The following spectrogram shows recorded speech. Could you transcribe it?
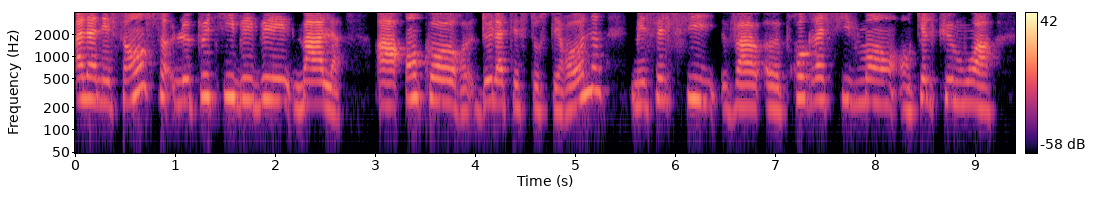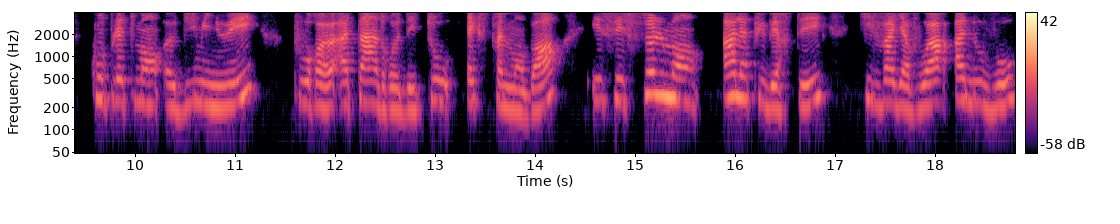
À la naissance, le petit bébé mâle a encore de la testostérone, mais celle-ci va euh, progressivement, en quelques mois, complètement euh, diminuer pour euh, atteindre des taux extrêmement bas. Et c'est seulement à la puberté qu'il va y avoir à nouveau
